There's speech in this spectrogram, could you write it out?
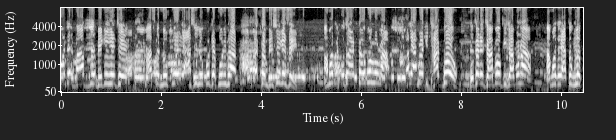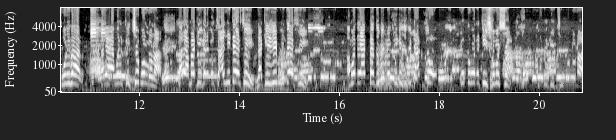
আমাদের বাপ যে বেঁকে গেছে, আজকে নব্বই, আশি, নব্বইটা পরিবার একদম ভেসে গেছে। আমাদের কোথাও একটাও বলল না। তাহলে আমরা কি থাকব? ওখানে যাব কি যাব না? আমাদের এতগুলো পরিবার, তাহলে আমাদের কিচ্ছু বলল না। তাহলে আমরা কি এখানে চাল নিতে আসছি, নাকি রিলিফ নিতে আসছি? আমাদের একটা দুটো ব্যক্তিকে যদি ডাকতো তোমাদের কি সমস্যা? কিচ্ছু বলল না।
